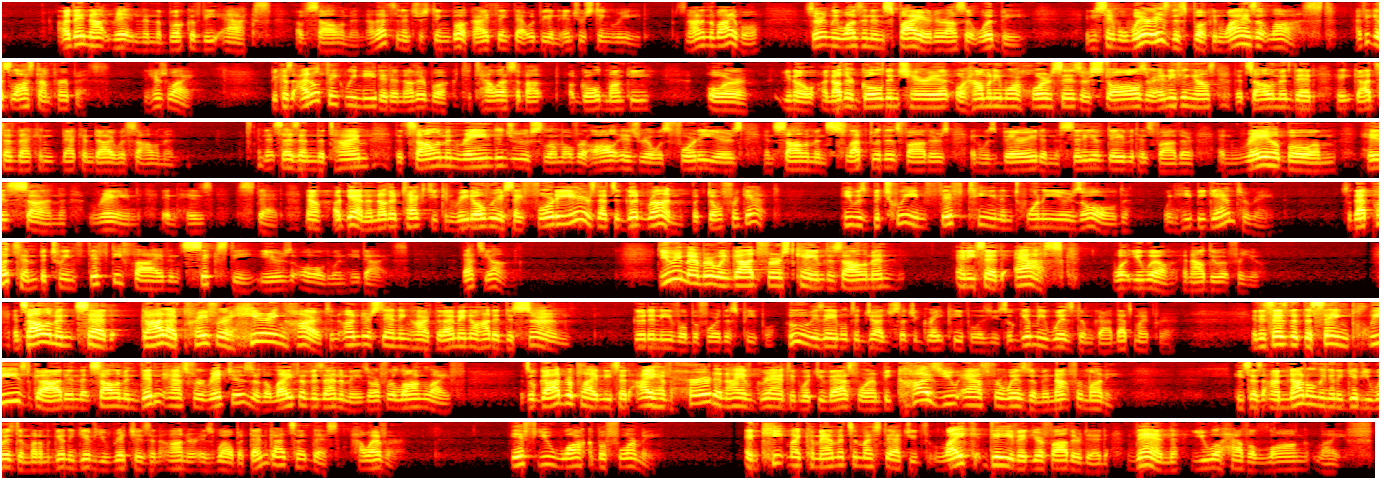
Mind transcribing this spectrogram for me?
are they not written in the book of the Acts of Solomon? Now, that's an interesting book. I think that would be an interesting read. It's not in the Bible. It certainly wasn't inspired, or else it would be. And you say, well, where is this book and why is it lost? I think it's lost on purpose. And here's why. Because I don't think we needed another book to tell us about a gold monkey or, you know, another golden chariot or how many more horses or stalls or anything else that Solomon did. God says that can, that can die with Solomon. And it says, In the time that Solomon reigned in Jerusalem over all Israel was forty years, and Solomon slept with his fathers and was buried in the city of David his father, and Rehoboam his son reigned in his stead. Now, again, another text you can read over. You say, 40 years, that's a good run. But don't forget, he was between 15 and 20 years old when he began to reign. So that puts him between 55 and 60 years old when he dies. That's young. Do you remember when God first came to Solomon and he said, Ask what you will, and I'll do it for you? And Solomon said, God, I pray for a hearing heart, an understanding heart, that I may know how to discern good and evil before this people. Who is able to judge such a great people as you? So give me wisdom, God. That's my prayer. And it says that the saying pleased God in that Solomon didn't ask for riches or the life of his enemies or for long life. And so God replied and he said, I have heard and I have granted what you've asked for. And because you asked for wisdom and not for money, he says, I'm not only going to give you wisdom, but I'm going to give you riches and honor as well. But then God said this, however, if you walk before me and keep my commandments and my statutes like David your father did, then you will have a long life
